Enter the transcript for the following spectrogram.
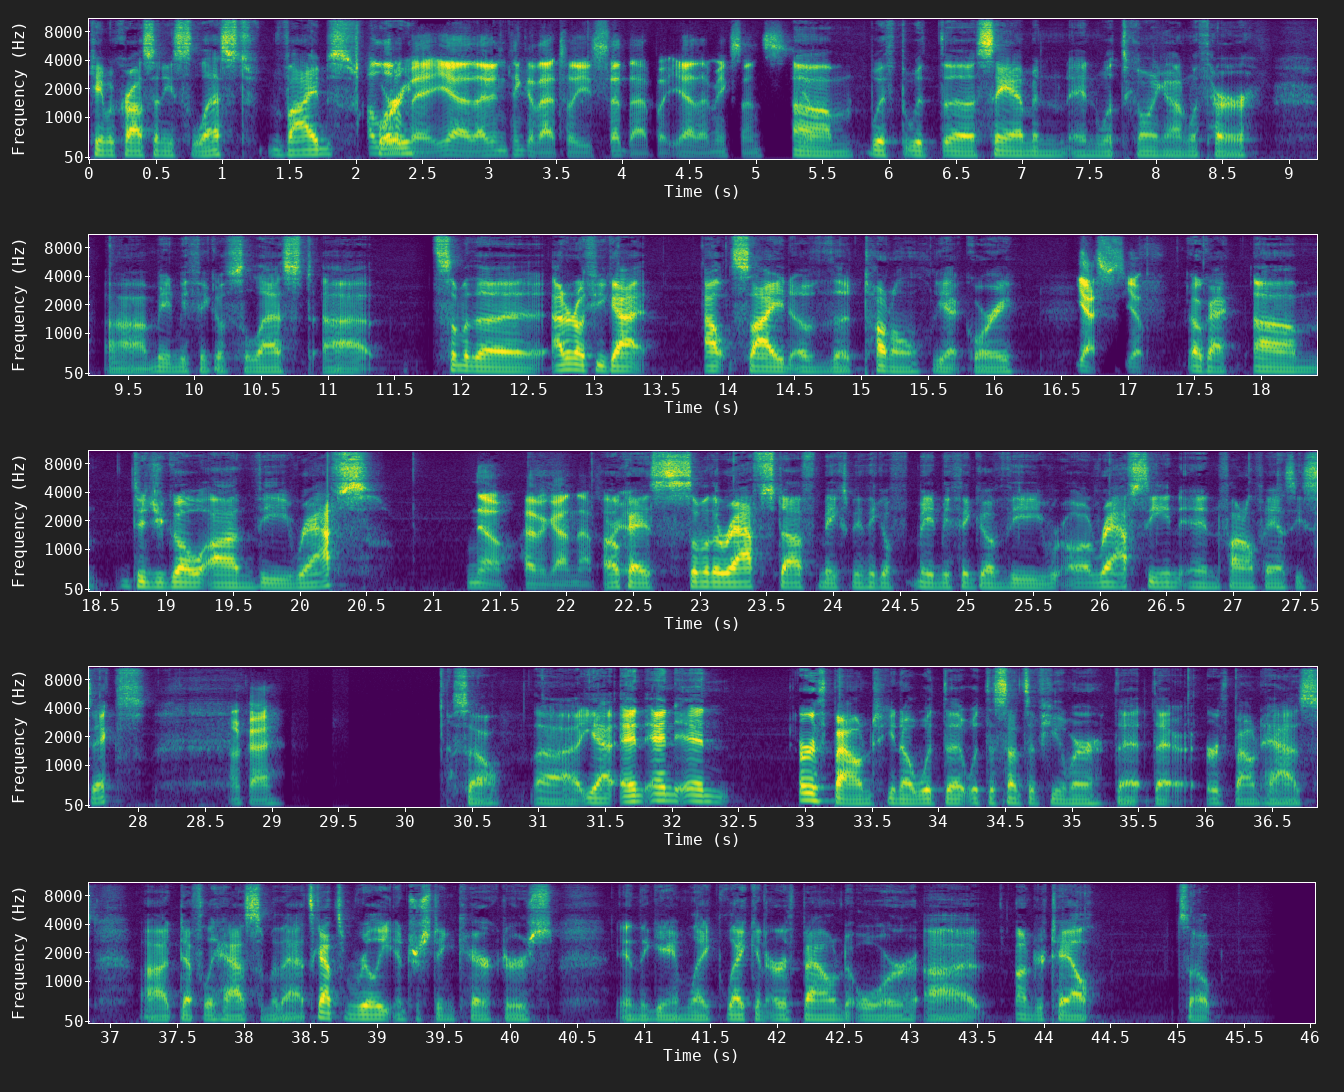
came across any Celeste vibes? A little bit, yeah. I didn't think of that till you said that, but yeah, that makes sense. Um, with with the uh, Sam and and what's going on with her, uh, made me think of Celeste. Uh, some of the I don't know if you got outside of the tunnel yet, Corey. Yes. Yep. Okay. Um, did you go on the rafts? No, I haven't gotten that far. Okay, yet. some of the raft stuff makes me think of made me think of the uh, raft scene in Final Fantasy VI. Okay. So uh, yeah, and and and Earthbound, you know, with the with the sense of humor that that Earthbound has, uh, definitely has some of that. It's got some really interesting characters in the game, like like in Earthbound or uh, Undertale. So,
